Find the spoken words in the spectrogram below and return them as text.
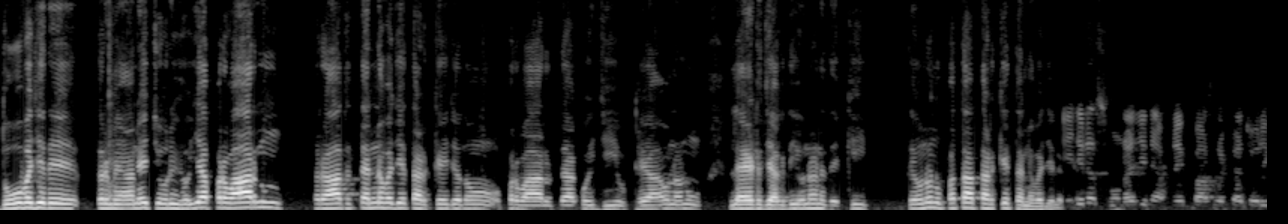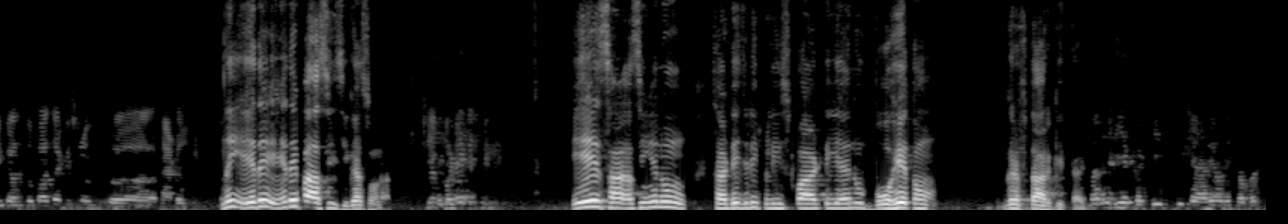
2 ਵਜੇ ਦੇ ਦਰਮਿਆਨ ਇਹ ਚੋਰੀ ਹੋਈ ਆ। ਪਰਿਵਾਰ ਨੂੰ ਰਾਤ 3 ਵਜੇ ਤੜਕੇ ਜਦੋਂ ਪਰਿਵਾਰ ਦਾ ਕੋਈ ਜੀ ਉੱਠਿਆ ਉਹਨਾਂ ਨੂੰ ਲਾਈਟ ਜਗਦੀ ਉਹਨਾਂ ਨੇ ਦੇਖੀ ਤੇ ਉਹਨਾਂ ਨੂੰ ਪਤਾ ਤੜਕੇ 3 ਵਜੇ ਲੱਗਾ। ਜਿਹੜਾ ਸੋਨਾ ਜੀ ਨੇ ਆਪਣੇ ਪਾਸ ਰੱਖਿਆ ਚੋਰੀ ਕਰਨ ਤੋਂ ਬਾਅਦ ਜਾਂ ਕਿਸੇ ਨੂੰ ਹੈਂਡਲ ਕੀਤਾ? ਨਹੀਂ ਇਹਦੇ ਇਹਦੇ ਪਾਸ ਹੀ ਸੀਗਾ ਸੋਨਾ? ਇਹ ਅਸੀਂ ਇਹਨੂੰ ਸਾਡੀ ਜਿਹੜੀ ਪੁਲਿਸ ਪਾਰਟੀ ਹੈ ਇਹਨੂੰ ਬੋਹੇ ਤੋਂ ਗ੍ਰਿਫਤਾਰ ਕੀਤਾ ਜੀ। ਸਰ ਜਿਹੜੀ ਗੱਡੀ ਤੁਸੀਂ ਕਹਿ ਰਹੇ ਹੋ ਉਹਦੀ ਕਵਰ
